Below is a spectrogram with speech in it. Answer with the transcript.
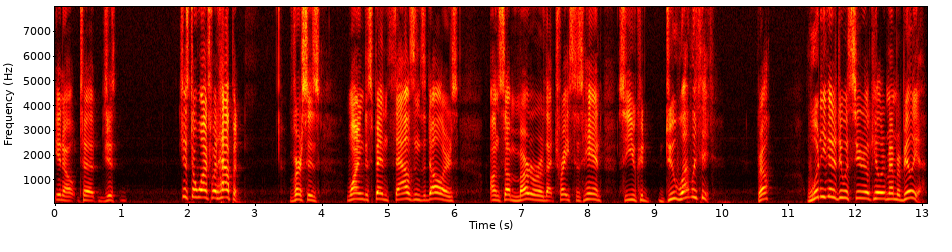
you know, to just just to watch what happened, versus wanting to spend thousands of dollars on some murderer that traced his hand so you could do what with it, bro? What are you gonna do with serial killer memorabilia?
